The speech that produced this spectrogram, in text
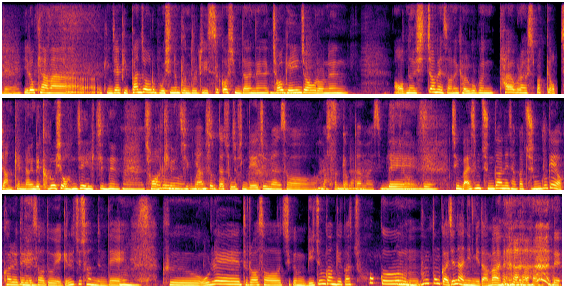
네, 이렇게 아마 굉장히 비판적으로 보시는 분들도 있을 것입니다. 근데 음. 저 개인적으로는 어느 시점에서는 결국은 타협을 할 수밖에 없지 않겠나. 근데 그것이 언제일지는 네, 정확히는 지금 양쪽 다 조금씩 내주면서 할 수밖에 없다는 말씀이시죠. 네, 네. 지금 말씀 중간에 잠깐 중국의 역할에 네. 대해서도 네. 얘기를 해주셨는데 음. 그 올해 들어서 지금 미중 관계가 조금 음. 훈풍까지는 아닙니다만 네,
